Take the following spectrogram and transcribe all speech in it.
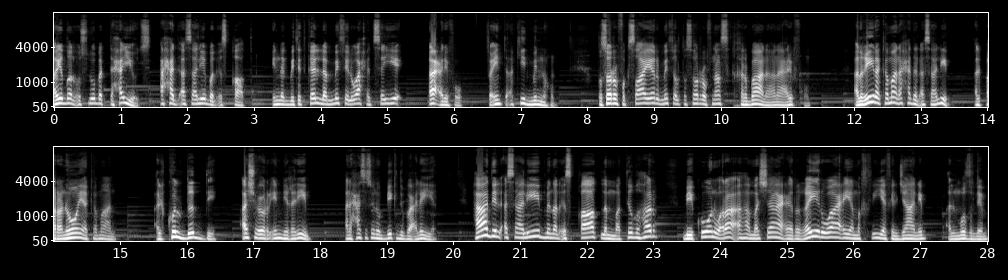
أيضا أسلوب التحيز أحد أساليب الإسقاط. إنك بتتكلم مثل واحد سيء أعرفه فأنت أكيد منهم. تصرفك صاير مثل تصرف ناس خربانة أنا أعرفهم. الغيرة كمان أحد الأساليب البارانويا كمان. الكل ضدي أشعر إني غريب. أنا حاسس إنه بيكذبوا علي. هذه الأساليب من الإسقاط لما تظهر بيكون وراءها مشاعر غير واعية مخفية في الجانب المظلم.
